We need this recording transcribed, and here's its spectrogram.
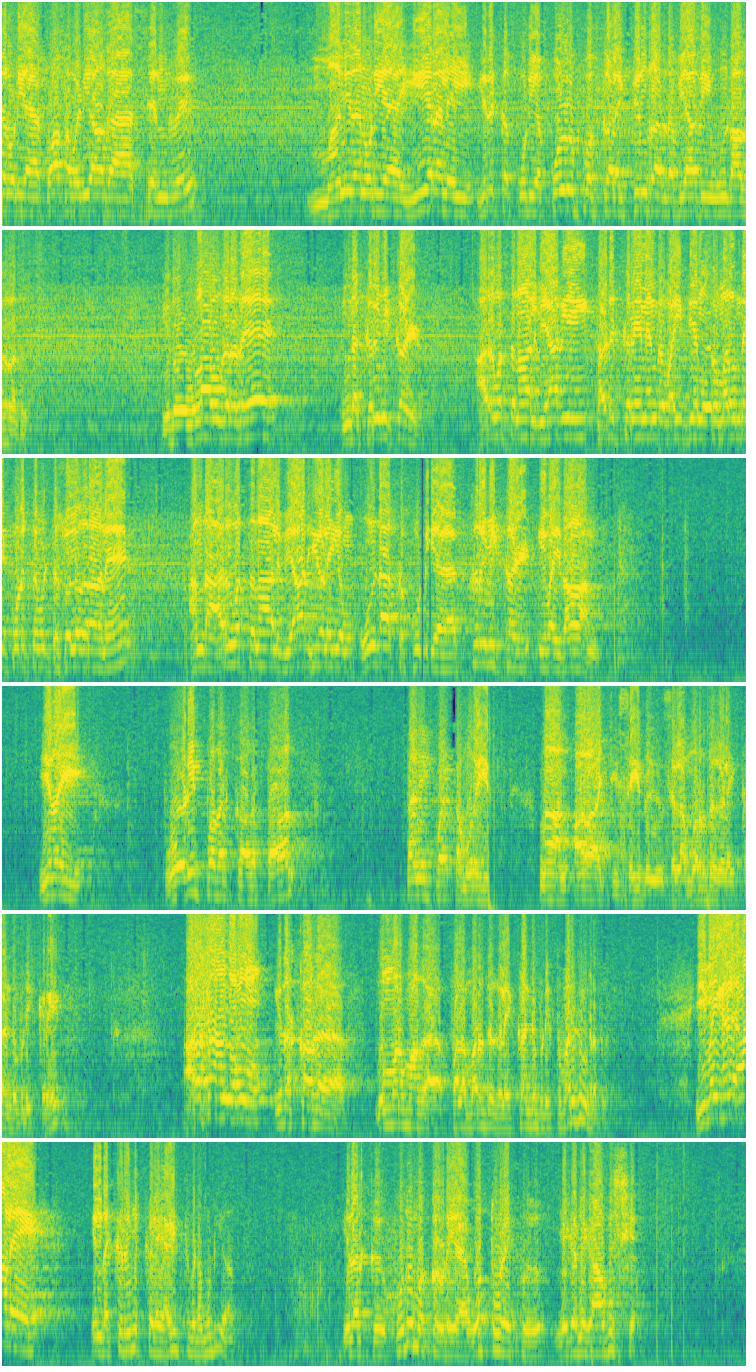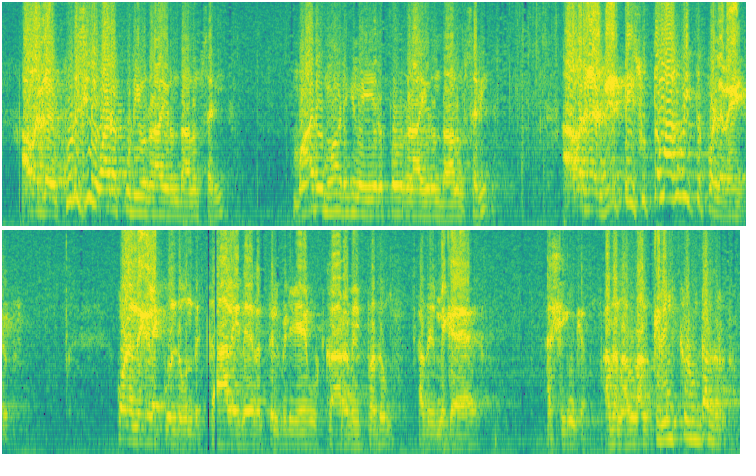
மனிதனுடைய சுவாச வழியாக சென்று மனிதனுடைய ஈரலில் இருக்கக்கூடிய கொழுப்புகளை தின்று அந்த வியாதி உண்டாகிறது. இதோ உலாவுகிறதே இந்த கிருமிக்கள் அறுபத்தி நாலு வியாதியை தடுக்கிறேன் என்று வைத்தியன் ஒரு மருந்தை கொடுத்து விட்டு சொல்லுகிறானே அந்த அறுபத்தி நாலு வியாதிகளையும் உண்டாக்கக்கூடிய கிருமிக்கள் இவைதான். இதை ஒழிப்பதற்காகத்தான் தனிப்பட்ட முறையில் நான் ஆராய்ச்சி செய்து சில மருந்துகளை கண்டுபிடிக்கிறேன். அரசாங்கமும் இதற்காக மும்மரமாக பல மருந்துகளை கண்டுபிடித்து வருகின்றது. இவைகளாலே இந்த கிருமிகளை அழித்துவிட முடியாது. இதற்கு பொதுமக்களுடைய ஒத்துழைப்பு மிக மிக அவசியம். அவர்கள் குடிசையில் வாழக்கூடியவர்களாக இருந்தாலும் சரி மாடி மாடிகளே இருப்பவர்களாக இருந்தாலும் சரி அவர்கள் வீட்டை சுத்தமாக வைத்துக் கொள்ள வேண்டும். குழந்தைகளை கொண்டு வந்து காலை நேரத்தில் வெளியே உட்கார வைப்பதும் அது மிக அசிங்கம். அதனால் தான் கிருமிகள் உண்டாகிறது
